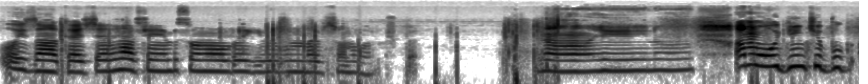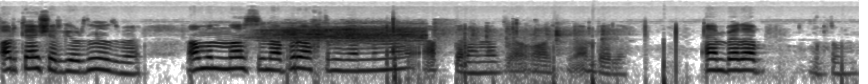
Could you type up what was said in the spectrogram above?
o yüzden arkadaşlar her şeyin bir sonu olduğu gibi bunun da bir sonu varmış be. Ama o günkü bu arkadaşlar gördünüz mü? Ama nasıl bıraktım kendimi. Hakkı rahmet olsun en böyle. En böyle vurdum.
